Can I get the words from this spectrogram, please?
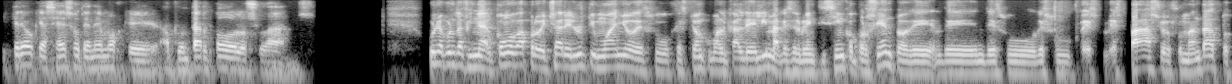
y creo que hacia eso tenemos que apuntar todos los ciudadanos. Una pregunta final, ¿cómo va a aprovechar el último año de su gestión como alcalde de Lima, que es el 25% de, de, su, de su espacio, su mandato?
